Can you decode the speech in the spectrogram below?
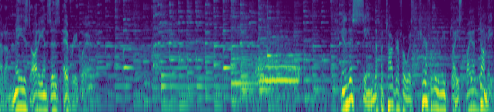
that amazed audiences everywhere. In this scene, the photographer was carefully replaced by a dummy,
